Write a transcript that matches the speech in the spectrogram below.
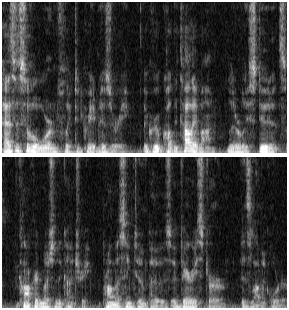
As the Civil War inflicted great misery, a group called the Taliban, literally students, conquered much of the country, promising to impose a very stern Islamic order.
